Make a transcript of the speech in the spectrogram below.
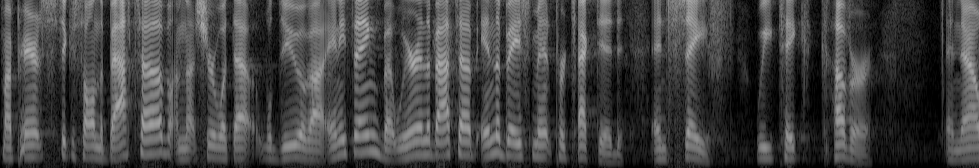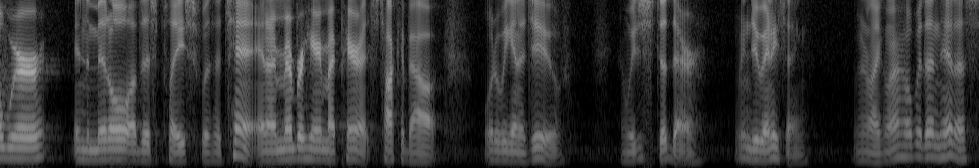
my parents stick us all in the bathtub. I'm not sure what that will do about anything, but we're in the bathtub in the basement, protected and safe. We take cover. And now we're in the middle of this place with a tent. And I remember hearing my parents talk about, what are we to do? And we just stood there. We didn't do anything. We were like, well, I hope it doesn't hit us.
